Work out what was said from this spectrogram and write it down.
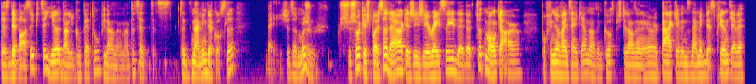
de, se dépasser. Puis tu sais, il y a dans les groupettos, puis dans, dans, toute cette, cette, dynamique de course-là, ben, je veux dire, moi, je, je, suis sûr que je suis pas le seul, d'ailleurs, que j'ai racé de, tout mon cœur pour finir 25e dans une course, puis j'étais dans un, pack, il y avait une dynamique de sprint, il y avait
